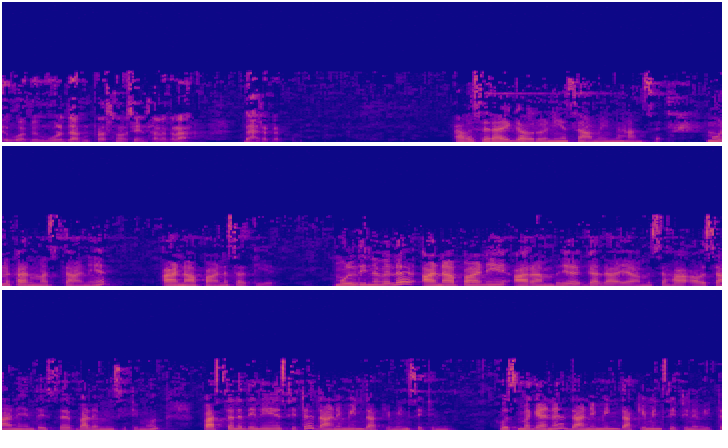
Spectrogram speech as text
ඒක අපි මූල ධර්ම ප්‍රශ්න වශයෙන් සලකලා බැහැර කරනවා. අවසරයි ගෞරවනීය සාමීන් වහන්ස. මූල කර්මස්ථානය ආනාපාන සතිය. මුල් දිනවල ආනාපානයේ ආරම්භය ගලා යාම සහ අවසානයේ දෙස බලමින් සිටිමුත් පස්වන දිනයේ සිට දනිමින් දකිමින් සිටිමි. හුස්ම ගැන දනිමින් දකිමින් සිටින විට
